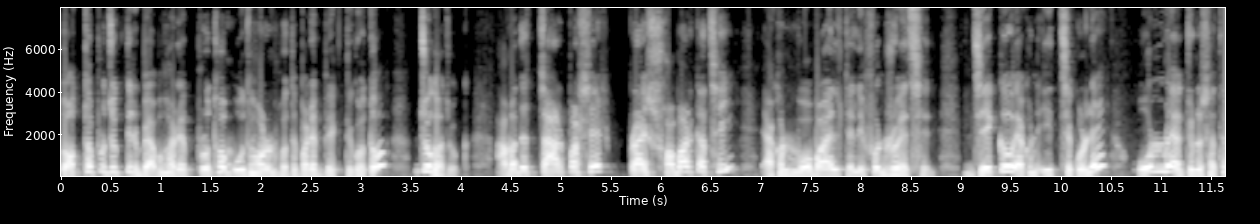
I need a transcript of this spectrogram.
তথ্য প্রযুক্তির ব্যবহারে প্রথম উদাহরণ হতে পারে ব্যক্তিগত যোগাযোগ। আমাদের চারপাশের প্রায় সবার কাছেই এখন মোবাইল, টেলিফোন রয়েছে। যে কেউ এখন ইচ্ছে করলে অন্য একজনের সাথে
